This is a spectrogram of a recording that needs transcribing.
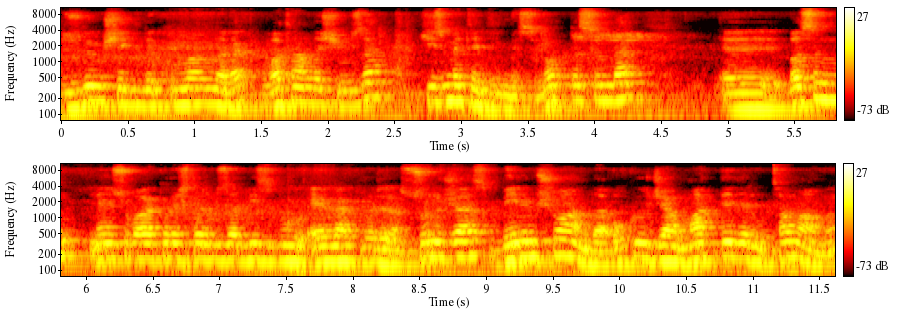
düzgün bir şekilde kullanılarak vatandaşımıza hizmet edilmesi noktasında e, basın mensubu arkadaşlarımıza biz bu evrakları sunacağız. Benim şu anda okuyacağım maddelerin tamamı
